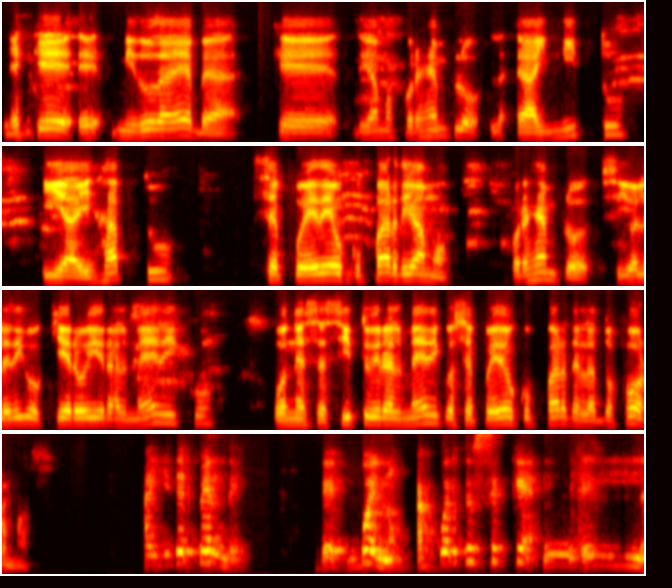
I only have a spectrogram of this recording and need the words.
Es que eh, mi duda es, vea, que, digamos, por ejemplo, I need to y I have to se puede ocupar, digamos, por ejemplo, si yo le digo quiero ir al médico o necesito ir al médico, se puede ocupar de las dos formas. Allí depende. Eh, bueno, acuérdese que el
